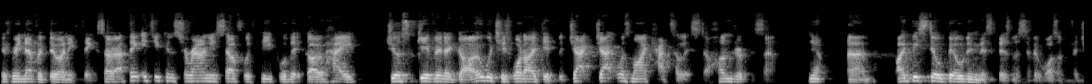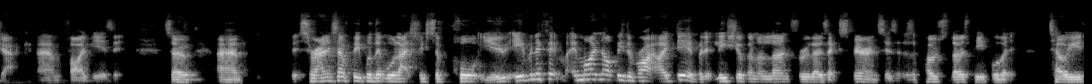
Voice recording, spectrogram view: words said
because we never do anything. So I think if you can surround yourself with people that go, hey, just give it a go, which is what I did. But Jack, Jack was my catalyst, hundred percent. Yeah. Um, I'd be still building this business if it wasn't for Jack. Um, five years in. So um, surround yourself with people that will actually support you, even if it, it might not be the right idea, but at least you're going to learn through those experiences, as opposed to those people that tell you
